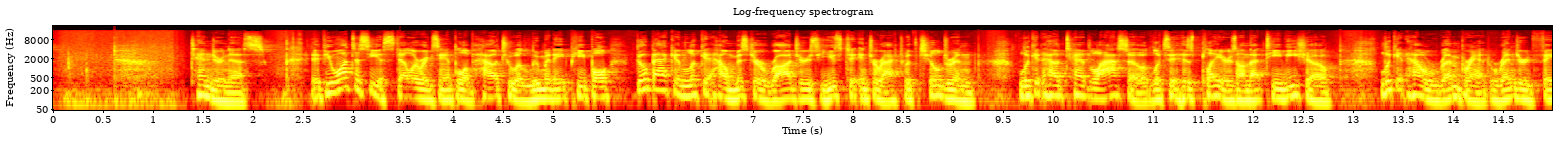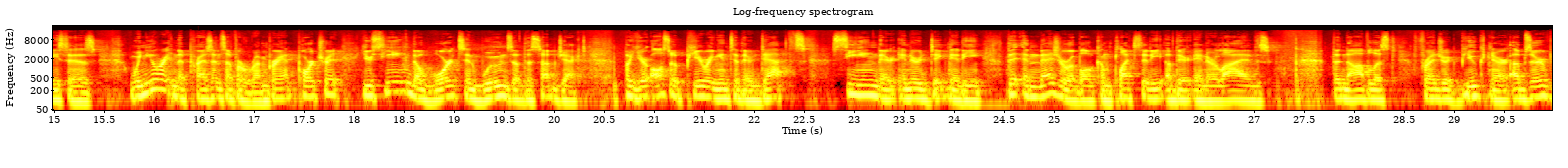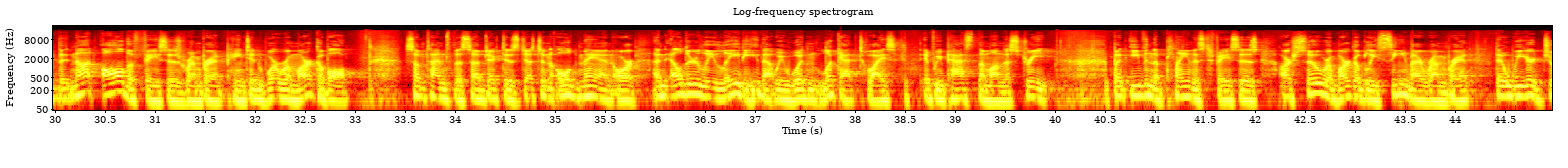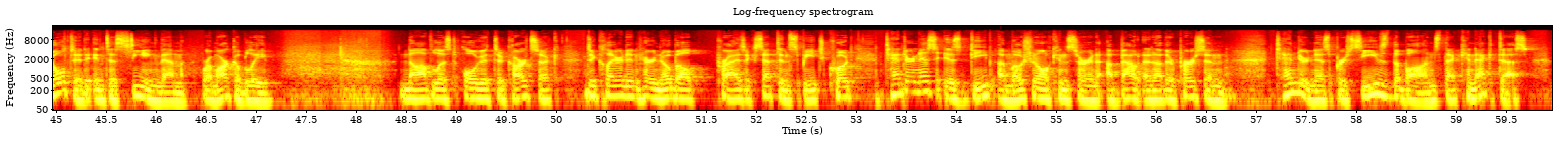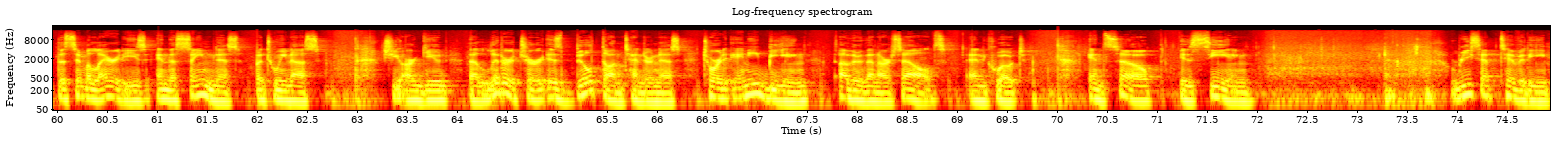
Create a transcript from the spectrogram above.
Tenderness. If you want to see a stellar example of how to illuminate people, go back and look at how Mr. Rogers used to interact with children. Look at how Ted Lasso looks at his players on that TV show. Look at how Rembrandt rendered faces. When you are in the presence of a Rembrandt portrait, you're seeing the warts and wounds of the subject, but you're also peering into their depths, seeing their inner dignity, the immeasurable complexity of their inner lives. The novelist Frederick Buechner observed that not all the faces Rembrandt painted were remarkable. Sometimes the subject is just an old man or an elderly lady that we wouldn't look at twice if we passed them on the street. But even the plainest faces are so remarkably seen by Rembrandt that we are jolted into seeing them remarkably. Novelist Olga Tokarczuk declared in her Nobel Prize acceptance speech, quote, "Tenderness is deep emotional concern about another person. Tenderness perceives the bonds that connect us, the similarities and the sameness between us." She argued that literature is built on tenderness toward any being other than ourselves, end quote. And so is seeing. Receptivity.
